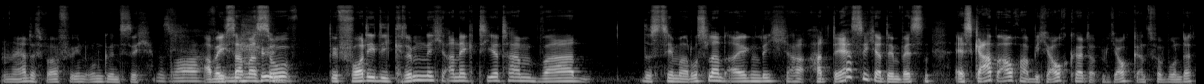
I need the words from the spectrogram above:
Naja, das war für ihn ungünstig. Das war Aber ich sag mal schön. so, bevor die die Krim nicht annektiert haben, war das Thema Russland eigentlich, hat der sicher dem Westen, es gab auch, habe ich auch gehört, hat mich auch ganz verwundert,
